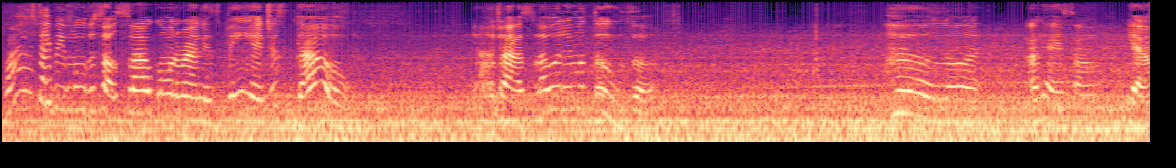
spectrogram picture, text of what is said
Why is they be moving so slow going around this bend? Just go. Y'all try slower than Methuselah. Oh Lord. Okay, so yeah.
